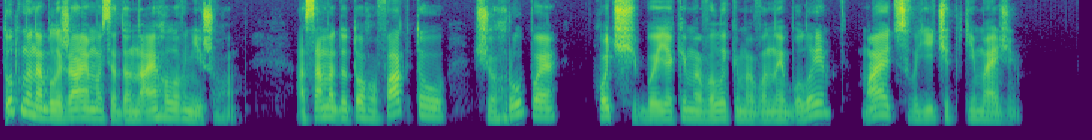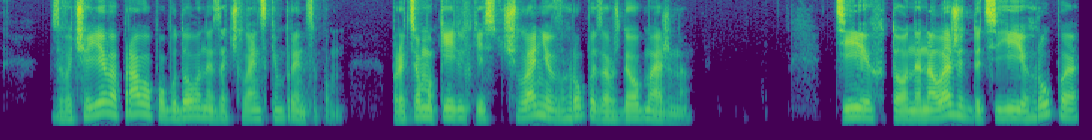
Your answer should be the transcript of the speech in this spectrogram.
Тут ми наближаємося до найголовнішого, а саме до того факту, що групи хоч би якими великими вони були, мають свої чіткі межі. Звичаєве право побудоване за членським принципом. При цьому кількість членів групи завжди обмежена. Ті, хто не належить до цієї групи,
